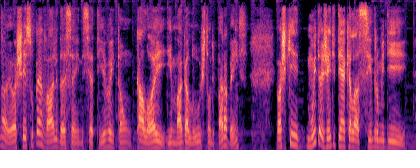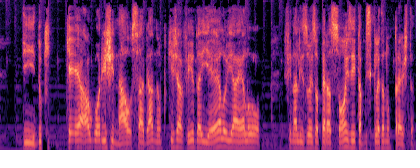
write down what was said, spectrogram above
Não, eu achei super válida essa iniciativa, então Caloi e Magalu estão de parabéns. Eu acho que muita gente tem aquela síndrome de, de do que quer algo original, sabe? Ah, não, porque já veio da Yellow e a Yellow finalizou as operações e a bicicleta não presta.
